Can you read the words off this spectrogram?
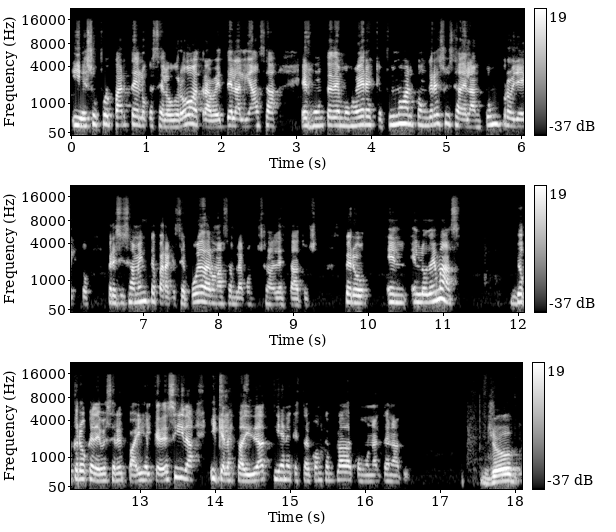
y eso fue parte de lo que se logró a través de la alianza El Junte de Mujeres, que fuimos al Congreso y se adelantó un proyecto precisamente para que se pueda dar una Asamblea Constitucional de Estatus. Pero en, en lo demás, yo creo que debe ser el país el que decida y que la estadidad tiene que estar contemplada como una alternativa. Yo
